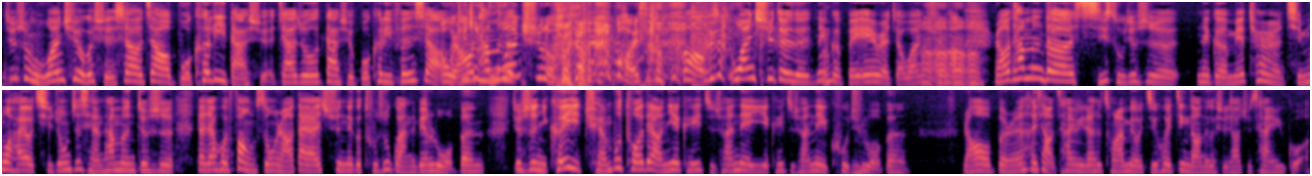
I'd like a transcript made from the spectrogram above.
就是我们湾区有个学校叫伯克利大学，加州大学伯克利分校。然后他们湾区了，不好意思，不好，湾区对对，那个 Bay Area 叫湾区嘛。然后他们的习俗就是那个 midterm 期末还有期中之前，他们就是大家会放松，然后大家去那个图书馆那边裸奔，就是你可以全部脱掉，你也可以只穿内衣，也可以只穿内裤去裸奔。然后本人很想参与，但是从来没有机会进到那个学校去参与过。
